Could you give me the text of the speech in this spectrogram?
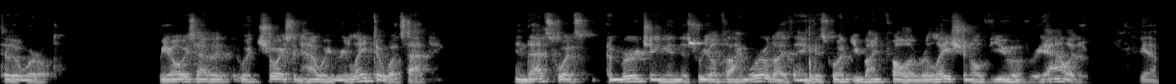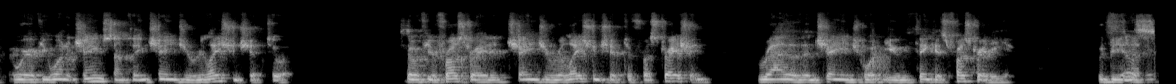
to the world. We always have a, a choice in how we relate to what's happening. And that's what's emerging in this real time world, I think, is what you might call a relational view of reality. Yeah. Where if you want to change something, change your relationship to it. So if you're frustrated, change your relationship to frustration rather than change what you think is frustrating you. Would be so, another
